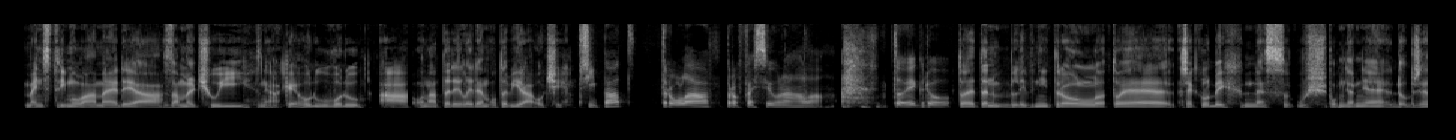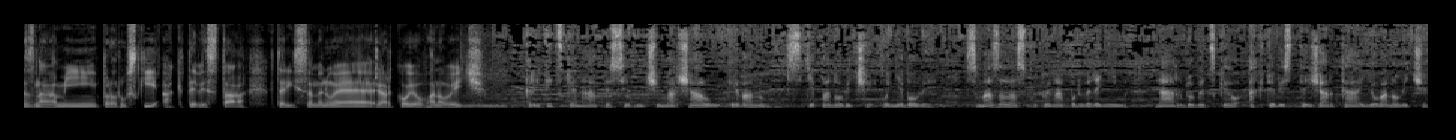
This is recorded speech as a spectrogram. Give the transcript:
mainstreamová média zamlčují z nějakého důvodu a ona tedy lidem otevírá oči. Případ trola profesionála. to je kdo? To je ten vlivný troll, to je, řekl bych, dnes už poměrně dobře známý proruský aktivista, který se jmenuje Žarko Jovanovič. Kritické nápisy vůči maršálu Ivanu Stěpanoviči Koněvovi smazala skupina pod vedením národoveckého aktivisty Žarka Jovanoviče.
